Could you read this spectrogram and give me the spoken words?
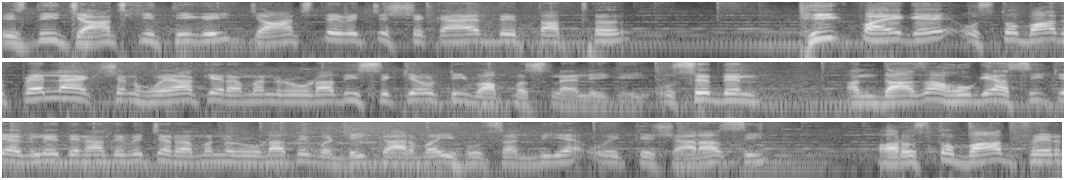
ਇਸ ਦੀ ਜਾਂਚ ਕੀਤੀ ਗਈ। ਜਾਂਚ ਦੇ ਵਿੱਚ ਸ਼ਿਕਾਇਤ ਦੇ ਤੱਥ ਠੀਕ ਪਾਏ ਗਏ। ਉਸ ਤੋਂ ਬਾਅਦ ਪਹਿਲਾ ਐਕਸ਼ਨ ਹੋਇਆ ਕਿ ਰਮਨ ਅਰੋੜਾ ਦੀ ਸਿਕਿਉਰਿਟੀ ਵਾਪਸ ਲੈ ਲਈ ਗਈ। ਉਸੇ ਦਿਨ ਅੰਦਾਜ਼ਾ ਹੋ ਗਿਆ ਸੀ ਕਿ ਅਗਲੇ ਦਿਨਾਂ ਦੇ ਵਿੱਚ ਰਮਨ ਅਰੋੜਾ ਤੇ ਵੱਡੀ ਕਾਰਵਾਈ ਹੋ ਸਕਦੀ ਹੈ। ਉਹ ਇੱਕ ਇਸ਼ਾਰਾ ਸੀ ਔਰ ਉਸ ਤੋਂ ਬਾਅਦ ਫਿਰ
